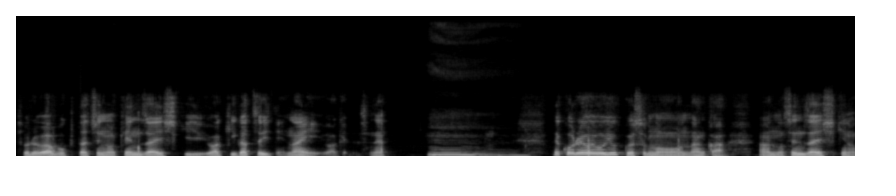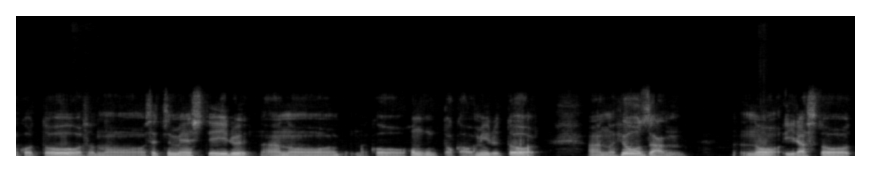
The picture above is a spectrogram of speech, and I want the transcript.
それは僕たちの潜在意識は気がついてないわけですね。うん。で、これをよくその、なんか、あの、潜在意識のことを、その、説明している、あの、こう、本とかを見ると、あの、氷山のイラスト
